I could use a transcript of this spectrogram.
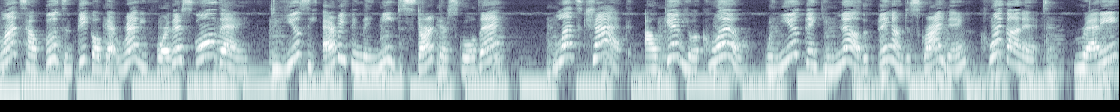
Let's help Boots and Tico get ready for their school day. Do you see everything they need to start their school day? Let's check! I'll give you a clue. When you think you know the thing I'm describing, click on it. Ready?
